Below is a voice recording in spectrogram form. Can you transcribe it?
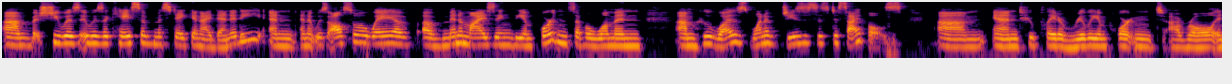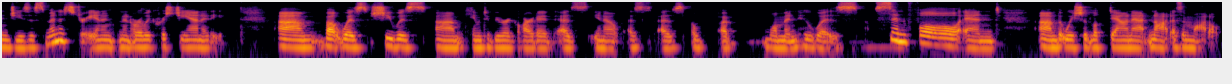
Um, but she was, it was a case of mistaken identity, and and it was also a way of of minimizing the importance of a woman um, who was one of Jesus's disciples. Um, and who played a really important uh, role in Jesus' ministry and in, in early Christianity. Um, but was she was um, came to be regarded as you know as as a, a woman who was sinful and um, that we should look down at, not as a model.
